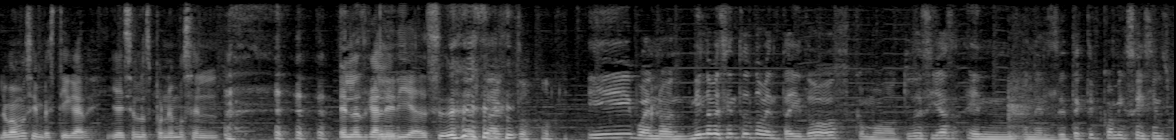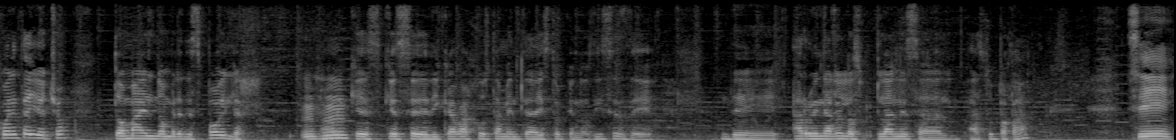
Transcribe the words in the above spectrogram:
Lo vamos a investigar y ahí se los ponemos en, en las galerías. Exacto. Y bueno, en 1992, como tú decías, en, el Detective Comics 648 toma el nombre de Spoiler, que, es, que se dedicaba justamente a esto que nos dices de de arruinarle los planes a, su papá. Sí,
